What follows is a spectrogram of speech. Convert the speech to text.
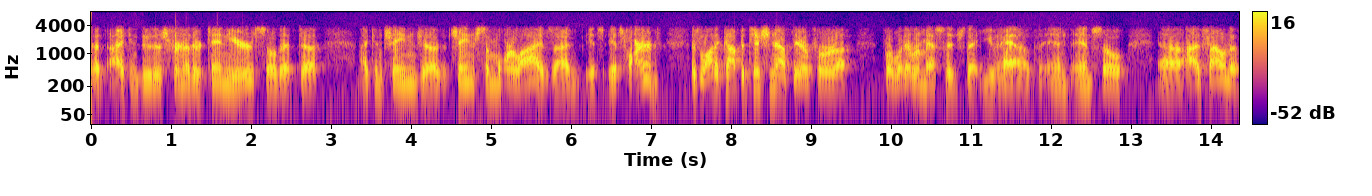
that I can do this for another ten years so that uh, I can change uh, change some more lives. I it's it's hard. There's a lot of competition out there for uh, for whatever message that you have, and and so uh, I've found a,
